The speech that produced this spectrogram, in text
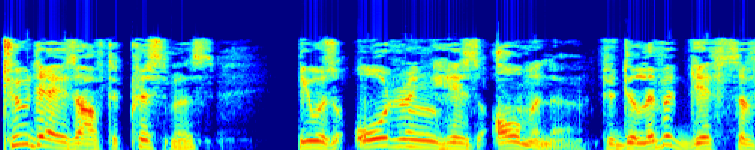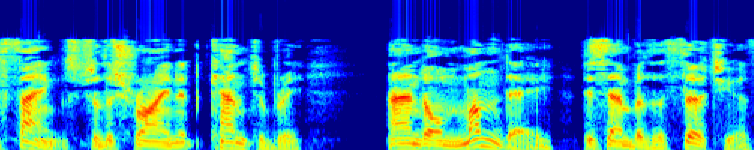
Two days after Christmas, he was ordering his almoner to deliver gifts of thanks to the shrine at Canterbury, and on Monday, December the 30th,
